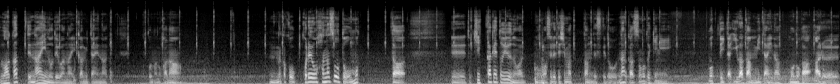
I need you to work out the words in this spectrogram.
分かってないのではないかみたいなことなのかな。うん、なんかこう、これを話そうと思った、えっ、ー、と、きっかけというのはもう忘れてしまったんですけど、なんかその時に、持っていた違和感みたいなものがある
